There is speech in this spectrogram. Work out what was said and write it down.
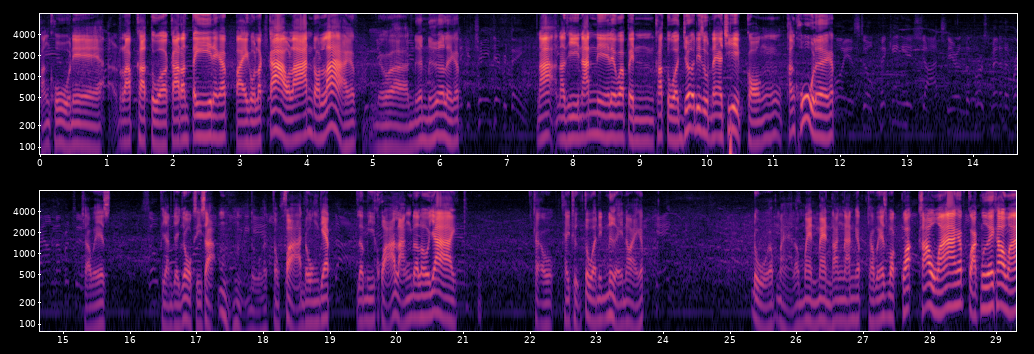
ทั้งคู่นี่รับค่าตัวการันตีนะครับ ไปคนละ 9 ล้านดอลลาร์ครับ เรียกว่าเนื้อเนื้อๆเลยครับณนาทีนั้นนี่เรียกว่าเป็นค่าตัวเยอะที่สุดในอาชีพของทั้งคู่เลยครับชาเวสพยายามจะโยกศีรษะดูครับต้องฝ่าดงแยบแล้วมีขวาหลังดาโลย่าเขาให้ถึงตัวนิดเหนื่อยหน่อยครับ ดูครับแหมเราแม่นแม่นทั้งนั้นครับชาเวสบอกกวะเข้ามาครับกวักมือให้เข้ามา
